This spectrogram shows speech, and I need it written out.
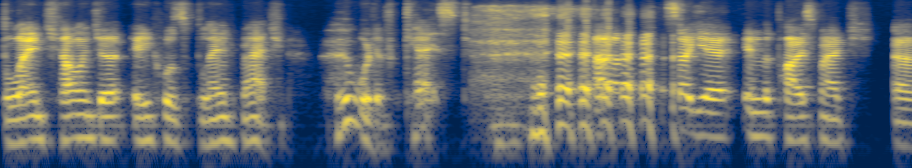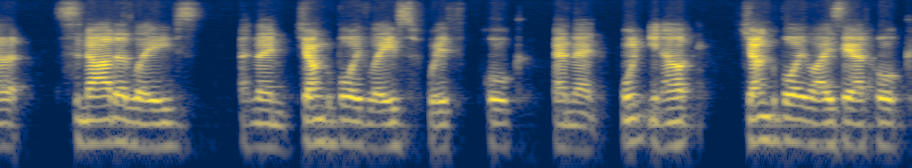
Bland Challenger equals Bland match. Who would have guessed? Uh, so yeah, in the post match, uh, Sanada leaves, and then Jungle Boy leaves with Hook, and then wouldn't you know it, Jungle Boy lays out Hook,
